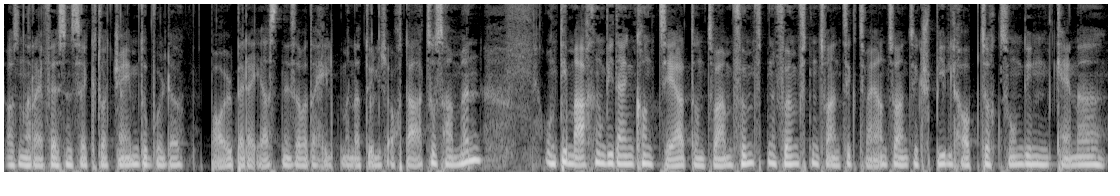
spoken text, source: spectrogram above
aus dem Raiffeisen-Sektor jamt, obwohl der Paul bei der ersten ist, aber da hält man natürlich auch da zusammen. Und die machen wieder ein Konzert und zwar am 5.5.2022 spielt Hauptsache gesund in keiner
